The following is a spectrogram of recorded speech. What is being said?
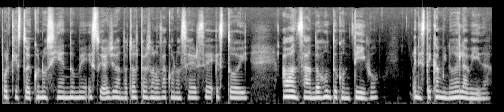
porque estoy conociéndome, estoy ayudando a otras personas a conocerse, estoy avanzando junto contigo en este camino de la vida.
